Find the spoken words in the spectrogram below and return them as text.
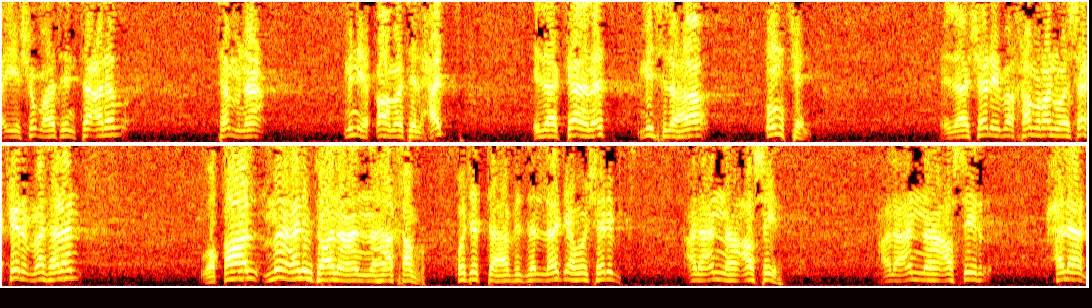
أي شبهة تعرض تمنع من إقامة الحد إذا كانت مثلها ممكن. إذا شرب خمرا وسكر مثلا وقال ما علمت أنا أنها خمر. وجدتها في الثلاجة وشربت على أنها عصير على أنها عصير حلال.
